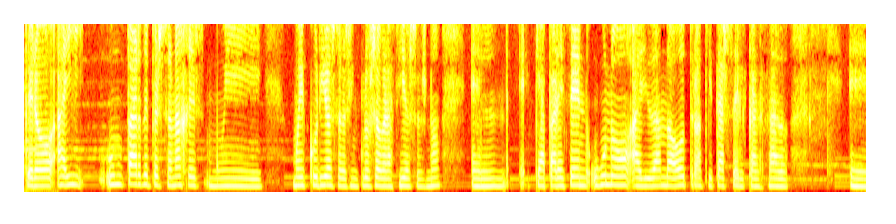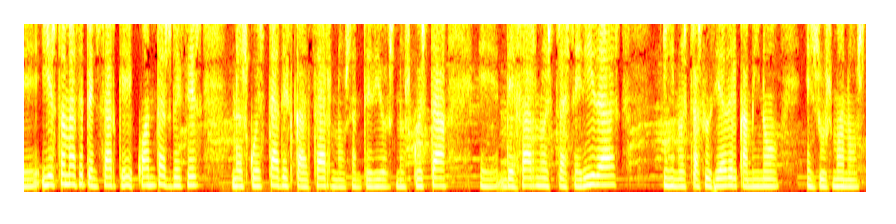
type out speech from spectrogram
Pero hay un par de personajes muy, muy curiosos, incluso graciosos, ¿no? El, que aparecen uno ayudando a otro a quitarse el calzado. Eh, y esto me hace pensar que cuántas veces nos cuesta descalzarnos ante Dios, nos cuesta eh, dejar nuestras heridas y nuestra suciedad del camino en sus manos.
